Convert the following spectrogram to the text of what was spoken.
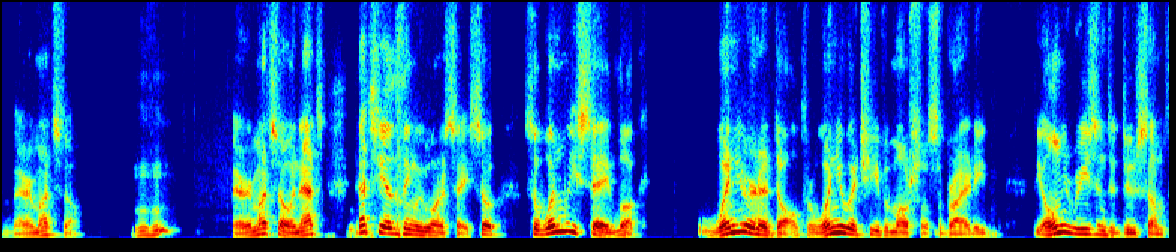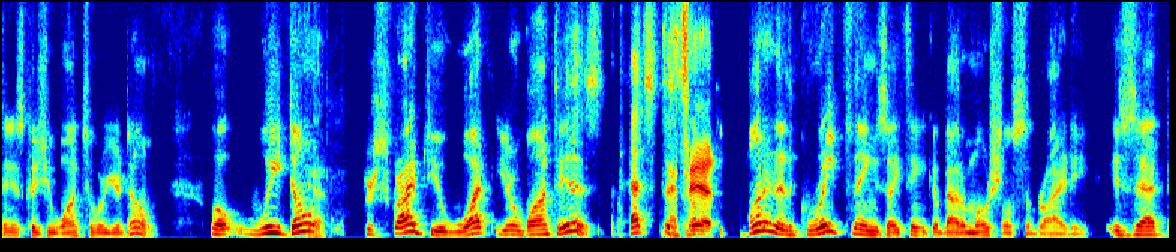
Very much so. Mm-hmm. Very much so. And that's that's the other thing we want to say. So so when we say, look, when you're an adult or when you achieve emotional sobriety, the only reason to do something is because you want to or you don't. Well, we don't yeah. prescribe to you what your want is. That's the, that's it. One of the great things I think about emotional sobriety is that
